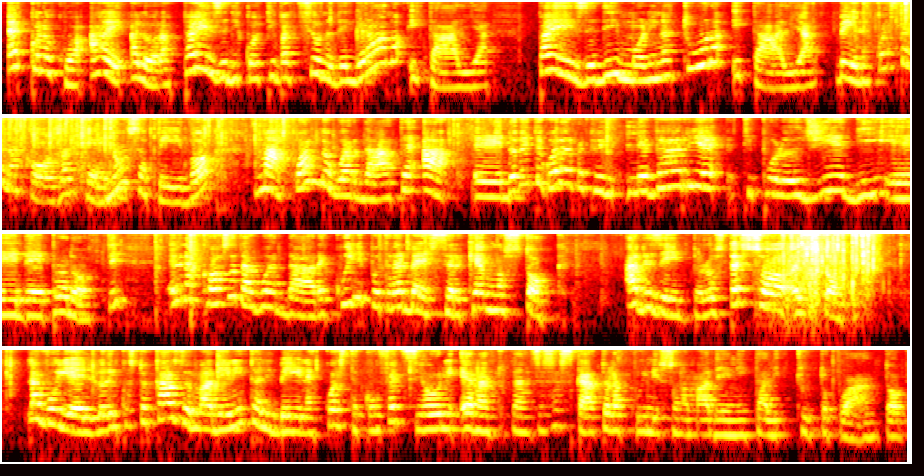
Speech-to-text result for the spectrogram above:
Eccolo qua. Ah, allora paese di coltivazione del grano Italia. Paese di immolinatura Italia. Bene questa è una cosa che non sapevo ma quando guardate ah, eh, dovete guardare proprio le varie tipologie di eh, prodotti è una cosa da guardare quindi potrebbe essere che uno stock. Ad esempio lo stesso eh, stock la Voiello, in questo caso è Made in Italy bene, queste confezioni erano tutte nella stessa scatola, quindi sono Made in Italy tutto quanto.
